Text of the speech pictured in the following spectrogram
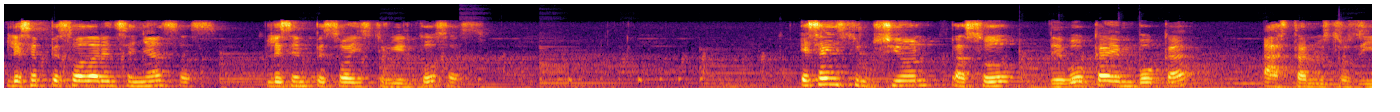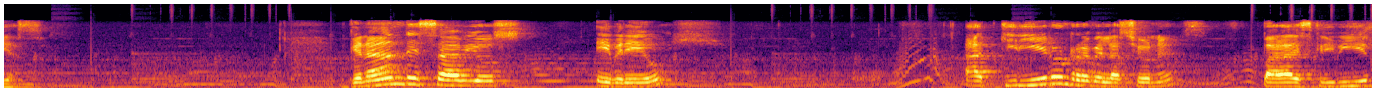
les empezó a dar enseñanzas, les empezó a instruir cosas. Esa instrucción pasó de boca en boca hasta nuestros días. Grandes sabios hebreos adquirieron revelaciones para escribir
